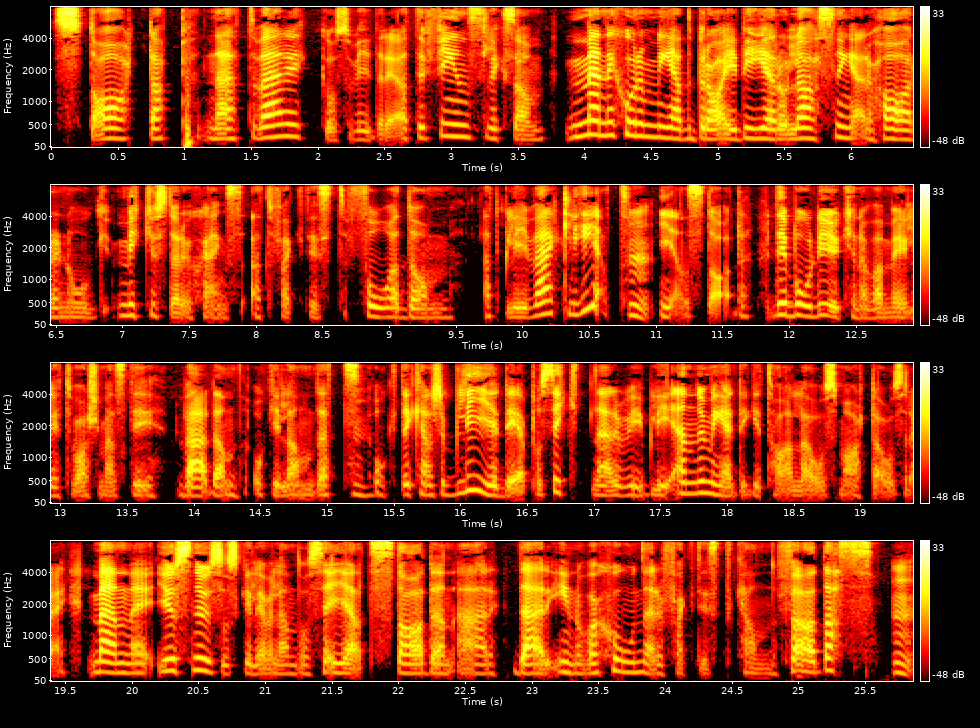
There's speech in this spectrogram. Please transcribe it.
startup-nätverk och så vidare. Att det finns liksom människor med bra idéer och lösningar har nog mycket större chans att faktiskt få dem att bli verklighet Mm. i en stad. Det borde ju kunna vara möjligt var som helst i världen och i landet Mm. och det kanske blir det på sikt när vi blir ännu mer digitala och smarta och sådär. Men eh, just nu så skulle jag väl ändå säga att staden är där innovationer faktiskt kan födas. Mm.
